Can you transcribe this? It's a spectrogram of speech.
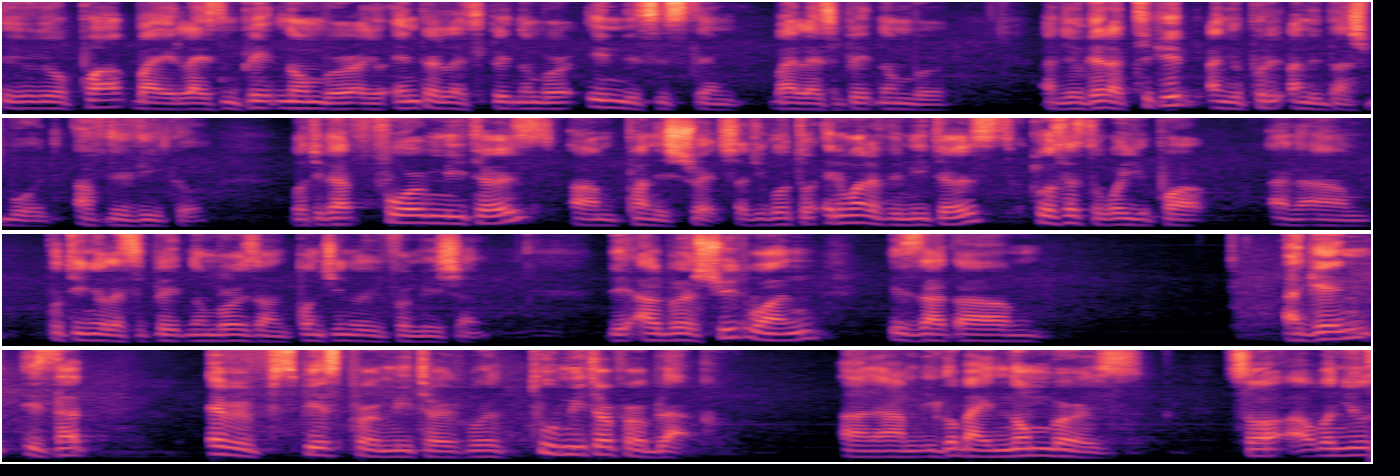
you park by license plate number and you enter license plate number in the system by license plate number, and you get a ticket and you put it on the dashboard of the vehicle. But you got four meters um, on the stretch. So you go to any one of the meters closest to where you park and um, put in your license plate numbers and punch in your information. The Albert Street one is that um, again, it's not every space per meter. We're two meter per block, and um, you go by numbers. So uh, when you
